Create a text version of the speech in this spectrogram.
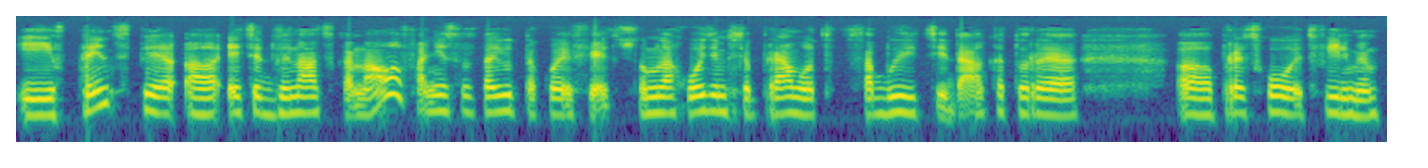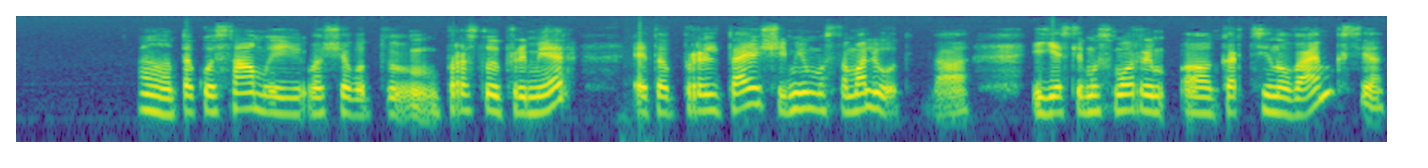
И, в принципе, э, эти 12 каналов, они создают такой эффект, что мы находимся прямо вот в событии, да, которое э, происходит в фильме. Э, такой самый вообще вот простой пример – это пролетающий мимо самолет. Да? И если мы смотрим картину в Амксе,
